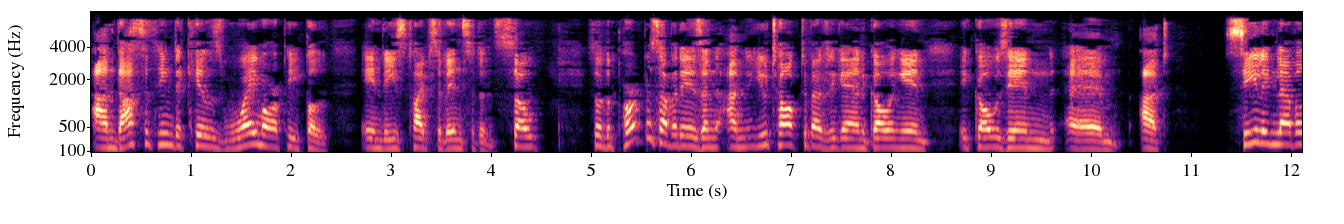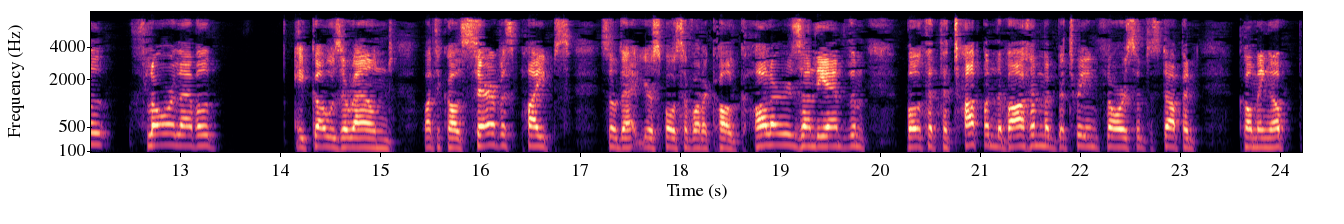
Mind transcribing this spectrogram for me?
And that's the thing that kills way more people in these types of incidents. So, so the purpose of it is, and, and you talked about it again, going in, it goes in um, at ceiling level, floor level. It goes around what they call service pipes, so that you're supposed to have what are called collars on the end of them, both at the top and the bottom and between floors, so to stop it coming up.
